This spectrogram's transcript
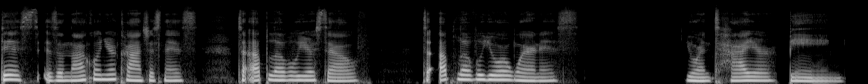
This is a knock on your consciousness to uplevel yourself, to uplevel your awareness, your entire being,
